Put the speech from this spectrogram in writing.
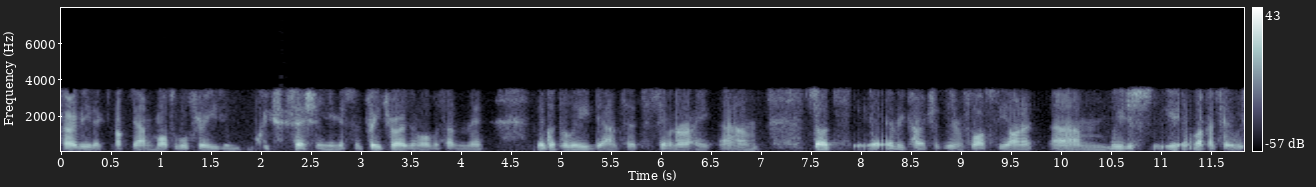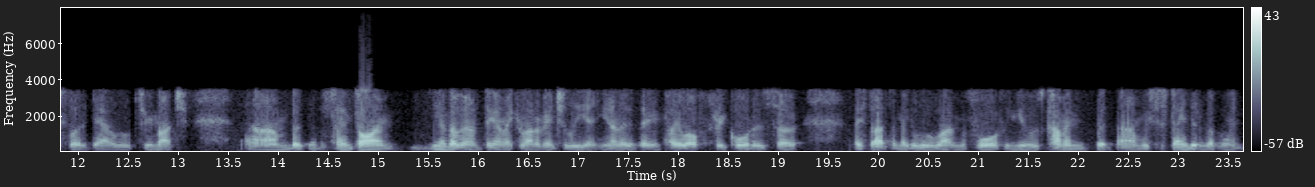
Kobe that can knock down multiple threes in quick succession. You miss some free throws, and all of a sudden they they've got the lead down to, to seven or eight. Um, so it's every coach has a different philosophy on it. Um, we just, like I said, we slowed it down a little too much. Um, but at the same time, you know, they're going to, they're going to make a run eventually. You know, they, they didn't play well for three quarters, so they started to make a little run fourth. We knew it was coming, but um, we sustained it and got the win.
